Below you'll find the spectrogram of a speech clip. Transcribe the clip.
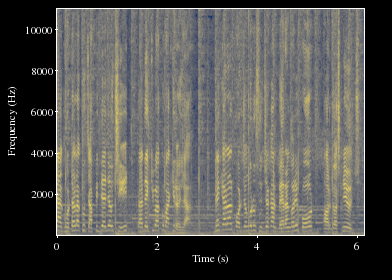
ନା ଘୋଟାଳାକୁ ଚାପି ଦିଆଯାଉଛି ତାହା ଦେଖିବାକୁ ବାକି ରହିଲା ଢେଙ୍କାନାଳ ପର୍ଯ୍ୟଙ୍ଗରୁ ସୂର୍ଯ୍ୟକାନ୍ତ ବେହେରାଙ୍କ ରିପୋର୍ଟ ଅର୍ଗସ୍ ନ୍ୟୁଜ୍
